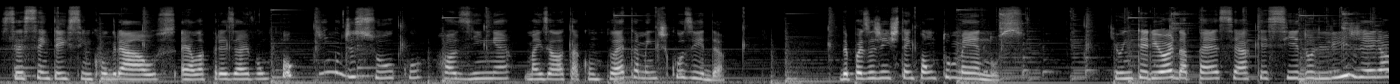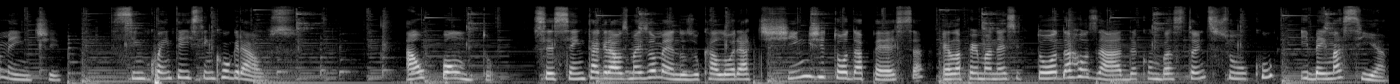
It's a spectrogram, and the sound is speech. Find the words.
65 graus, ela preserva um pouquinho de suco, rosinha, mas ela tá completamente cozida. Depois a gente tem ponto menos, que o interior da peça é aquecido ligeiramente, 55 graus. Ao ponto, 60 graus mais ou menos, o calor atinge toda a peça, ela permanece toda rosada, com bastante suco e bem macia.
